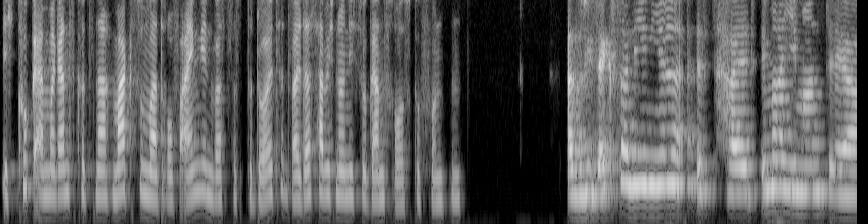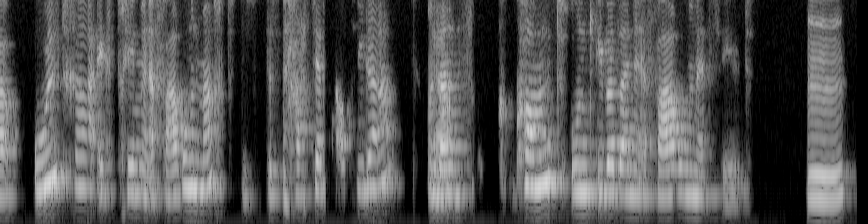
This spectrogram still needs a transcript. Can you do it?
Ich gucke einmal ganz kurz nach. Magst du mal drauf eingehen, was das bedeutet? Weil das habe ich noch nicht so ganz rausgefunden. Also die Sechserlinie ist halt immer jemand, der ultra extreme Erfahrungen macht. Das, das passt ja auch wieder. Und ja. dann kommt und über seine Erfahrungen erzählt. Mhm.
